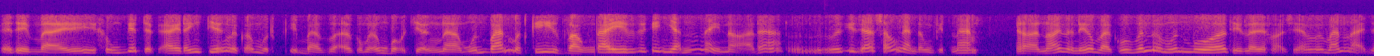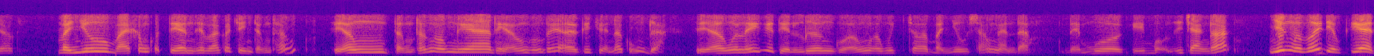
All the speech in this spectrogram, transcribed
Thế thì bà ấy không biết được ai đánh tiếng là có một cái bà vợ của một ông bộ trưởng nào muốn bán một cái vòng tay với cái nhẫn này nọ đó, với cái giá sáu ngàn đồng Việt Nam. Họ nói là nếu bà cố vấn mà muốn mua thì là họ sẽ bán lại cho. Và nhu bà không có tiền thì bà có trình tổng thống thì ông tổng thống ông nghe thì ông cũng thấy ở cái chuyện đó cũng được. Thì ông ấy lấy cái tiền lương của ông ông ấy cho bà nhu sáu ngàn đồng để mua cái bộ nữ trang đó. Nhưng mà với điều kiện,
